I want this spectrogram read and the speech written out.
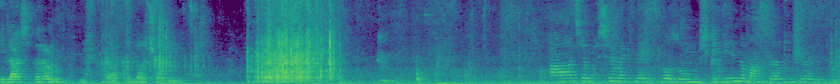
İlaçlarım bitmiş. Biraz ilaç alayım. Aa çamaşır makinesi bozulmuş. Gideyim de masrafımızı ödeyeyim.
